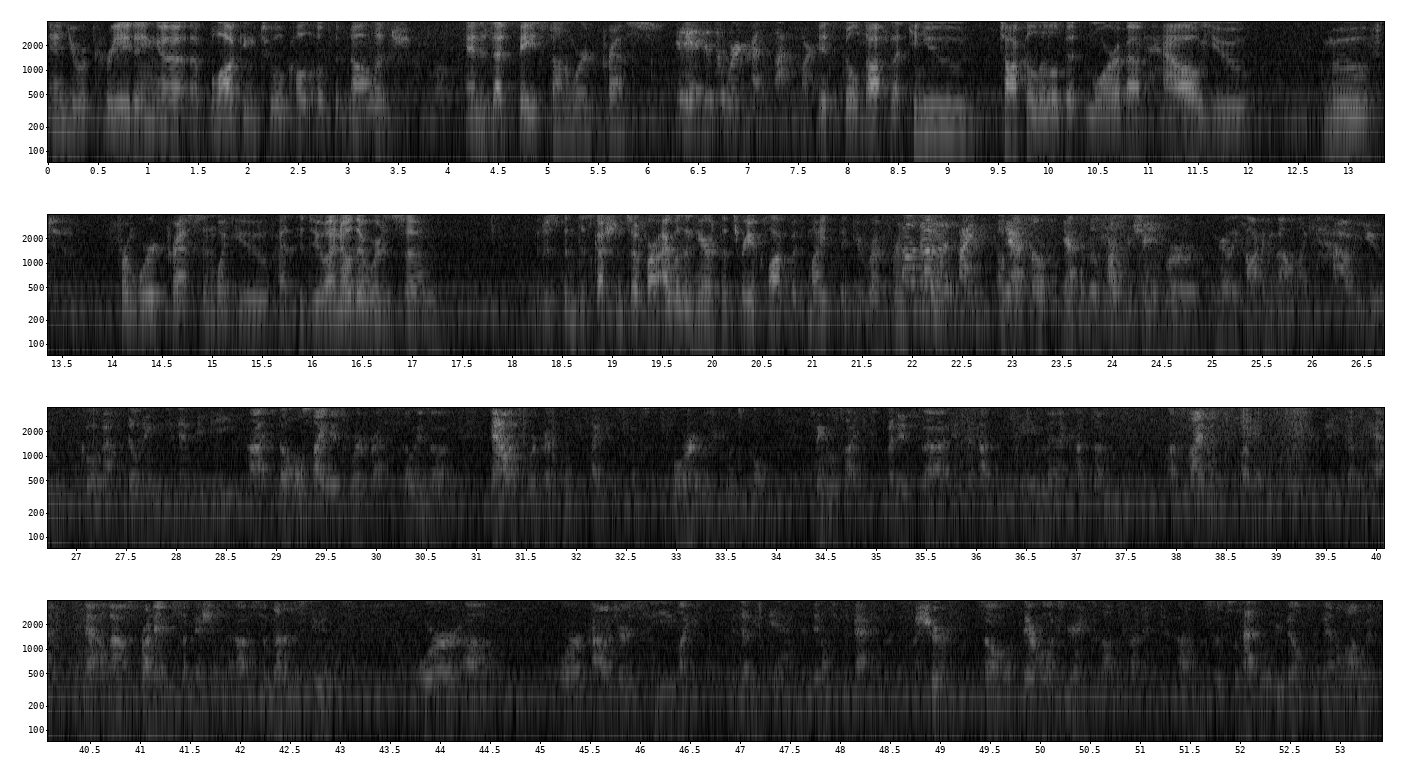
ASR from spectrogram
And you were creating a, a blogging tool called Open Knowledge. And is that based on WordPress? It is, it's a WordPress platform. It's built off of that. Can you talk a little bit more about how you moved from WordPress and what you had to do? I know there was, um, there's been discussion so far. I wasn't here at the three o'clock with Mike that you referenced. Oh, no, so- no, that's fine. Okay. Yeah, so, yeah, so the parts we changed were merely talking about like how you go about building an MVP. Uh, the whole site is WordPress, so it's a, now it's a WordPress multi-site instance. Before it was multiple single sites, but it's, uh, it's a custom theme and a custom assignments plugin basically that we have. And that allows front-end submission of, so none of the students or, um, or commenters see like the WP admin, they don't see the back end of the site. Sure. So their whole experience is on the front end. Um, so, so that's what we built, and then along with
